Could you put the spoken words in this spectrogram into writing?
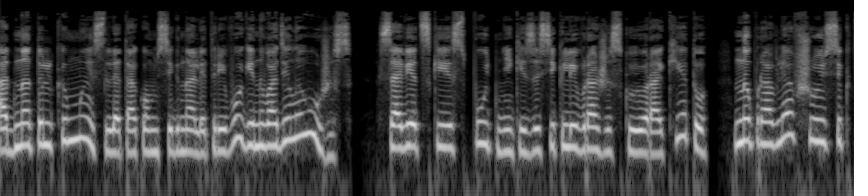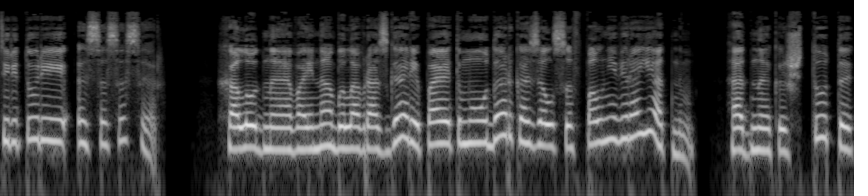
Одна только мысль о таком сигнале тревоги наводила ужас. Советские спутники засекли вражескую ракету, направлявшуюся к территории СССР. Холодная война была в разгаре, поэтому удар казался вполне вероятным. Однако что-то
